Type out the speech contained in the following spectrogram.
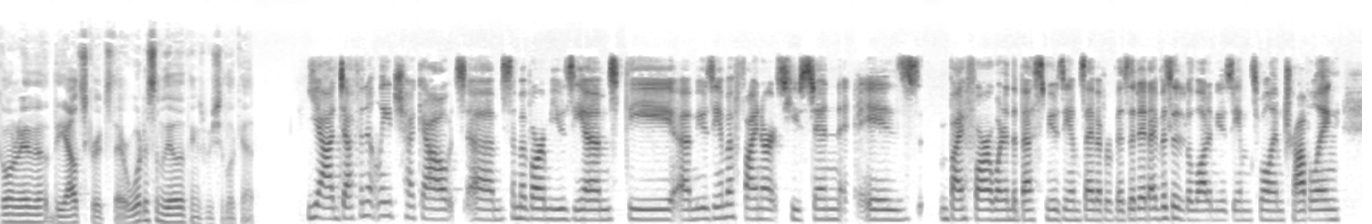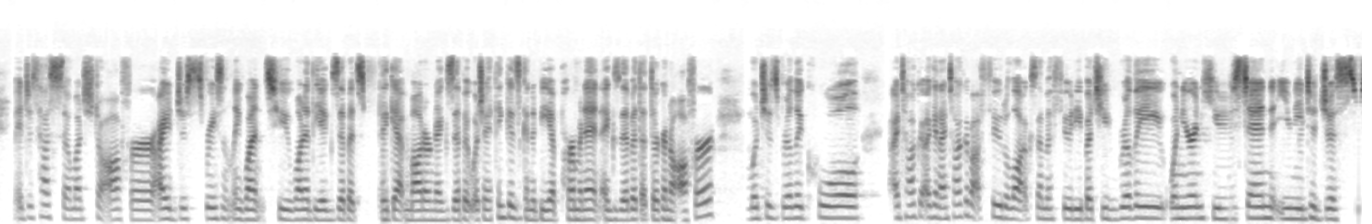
going in the, outskirts there, what are some of the other things we should look at? Yeah, definitely check out um, some of our museums. The uh, Museum of Fine Arts Houston is by far one of the best museums I've ever visited. I visited a lot of museums while I'm traveling. It just has so much to offer. I just recently went to one of the exhibits, the Get Modern exhibit, which I think is going to be a permanent exhibit that they're going to offer, which is really cool. I talk again, I talk about food a lot because I'm a foodie, but you really, when you're in Houston, you need to just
